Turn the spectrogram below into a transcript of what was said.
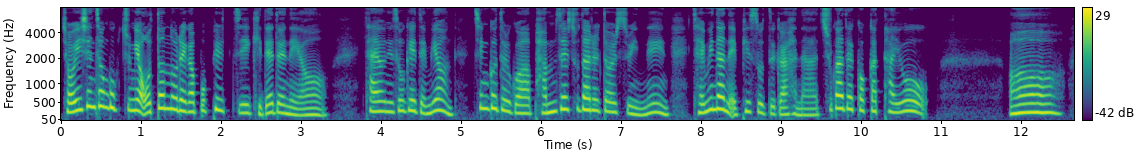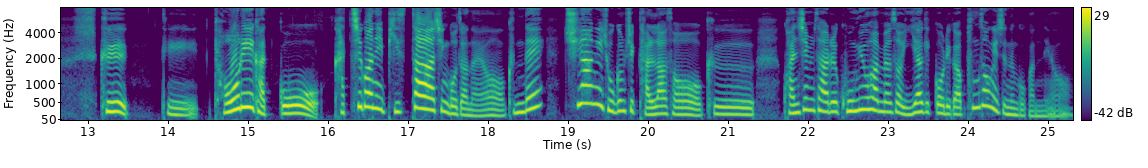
저희 신청곡 중에 어떤 노래가 뽑힐지 기대되네요. 사연이 소개되면 친구들과 밤새 수다를 떨 수 있는 재미난 에피소드가 하나 추가될 것 같아요. 아, 그, 그, 결이 같고 가치관이 비슷하신 거잖아요. 근데 취향이 조금씩 달라서 그 관심사를 공유하면서 이야기거리가 풍성해지는 것 같네요.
